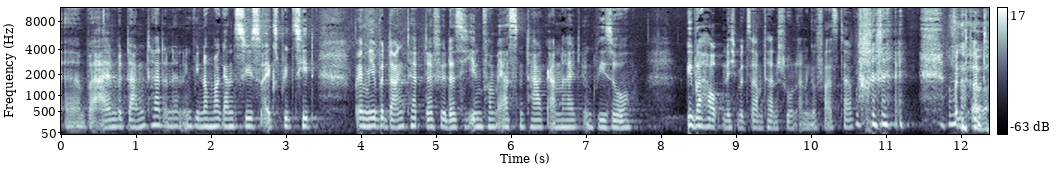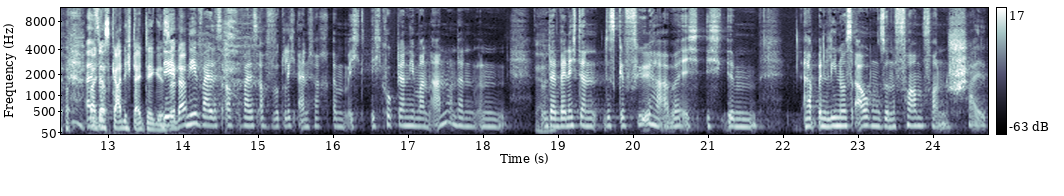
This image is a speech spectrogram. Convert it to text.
äh, bei allen bedankt hat und dann irgendwie nochmal ganz süß so explizit bei mir bedankt hat dafür, dass ich ihn vom ersten Tag an halt irgendwie so überhaupt nicht mit Samthandschuhen angefasst habe. und, und, also, weil das gar nicht dein Ding ist, nee, oder? Nee, weil es auch, weil es auch wirklich einfach, ähm, ich, ich gucke dann jemanden an und dann, und, ja. und, dann, wenn ich dann das Gefühl habe, ich, ich ähm, habe in Linus Augen so eine Form von Schalk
